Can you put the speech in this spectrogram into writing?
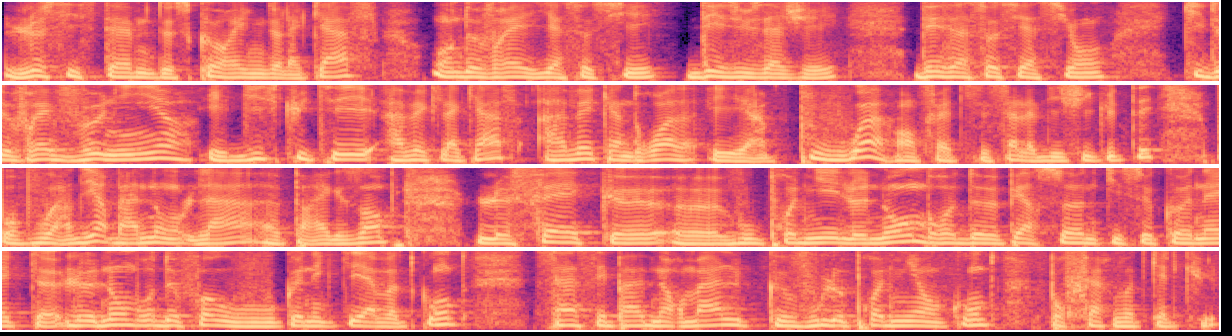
le système de scoring de la CAF, on devrait y associer des usagers, des associations qui devraient venir et discuter avec la CAF avec un droit et un pouvoir en fait. C'est ça la difficulté pour pouvoir dire bah non là euh, par exemple le fait que euh, vous preniez le nombre de personnes qui se connectent, le nombre de fois où vous vous connectez à votre compte, ça c'est pas normal que vous le preniez en compte pour faire votre calcul.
